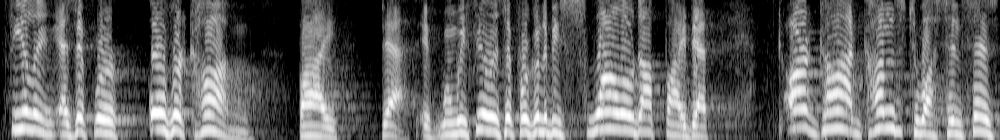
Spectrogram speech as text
feeling as if we're overcome by death, if when we feel as if we're going to be swallowed up by death, our God comes to us and says,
